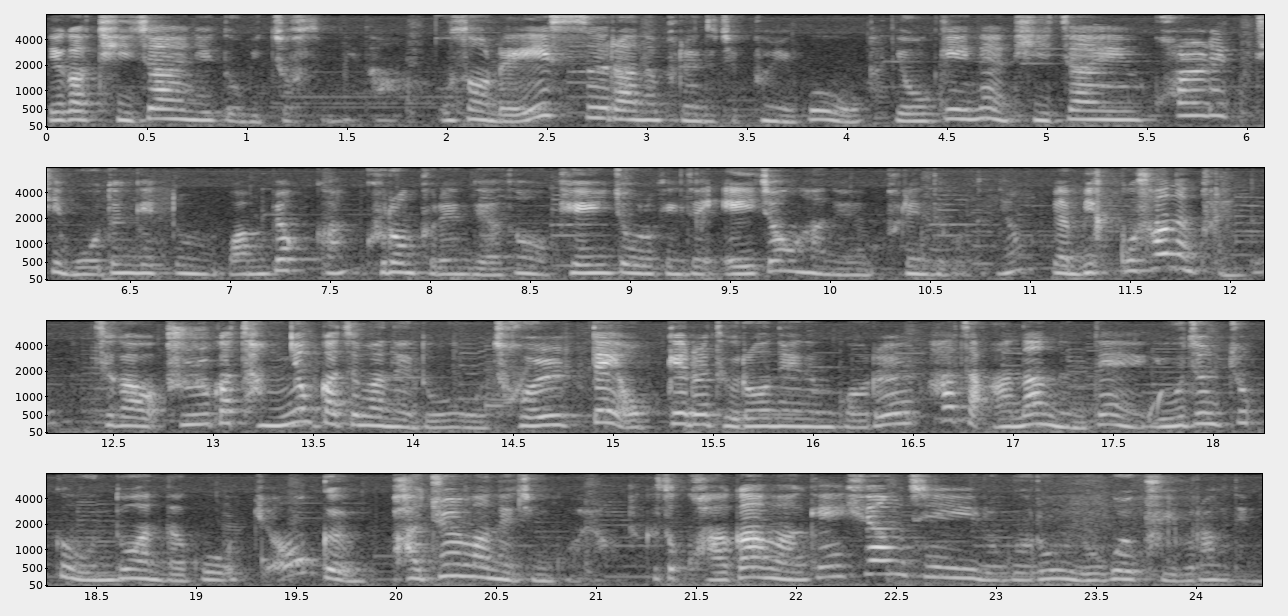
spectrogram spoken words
얘가 디자인이 또 미쳤습니다. 우선 레이스라는 브랜드 제품이고 여기는 디자인, 퀄리티 모든 게 좀 완벽한 그런 브랜드여서 개인적으로 굉장히 애정하는 브랜드거든요. 그냥 믿고 사는 브랜드. 제가 불과 작년까지만 해도 절대 어깨를 드러내는 거를 하지 않았는데 요즘 조금 운동한다고 조금 봐줄만해진 거예요. 그래서 과감하게 휴양지 룩으로 이걸 구입을 하게 됩니다.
